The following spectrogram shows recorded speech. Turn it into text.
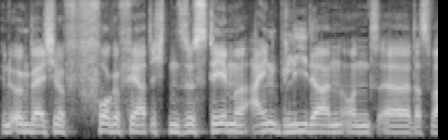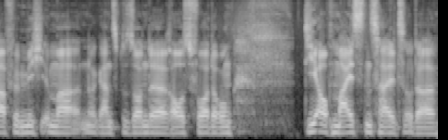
in irgendwelche vorgefertigten Systeme eingliedern. Und äh, das war für mich immer eine ganz besondere Herausforderung, die auch meistens halt oder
